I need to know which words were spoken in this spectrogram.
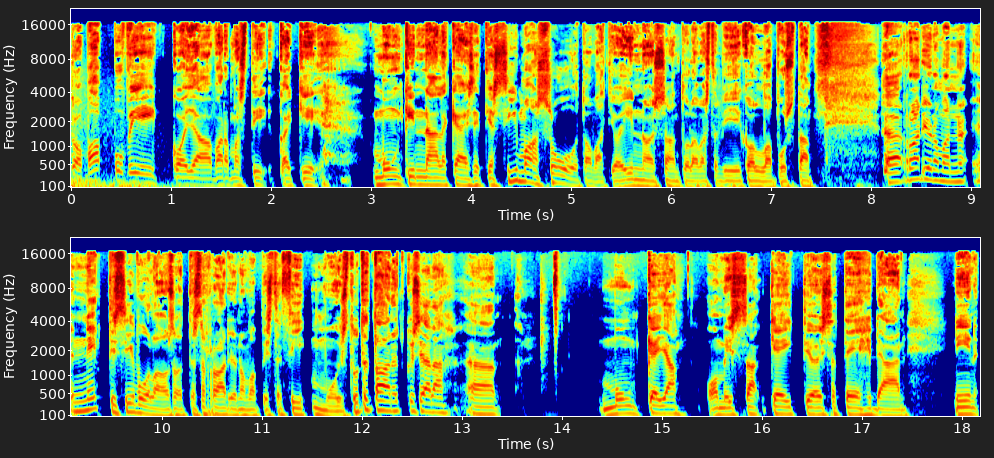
Tuo vappuviikko ja varmasti kaikki munkin nälkäiset ja simasuut ovat jo innoissaan tulevasta viikonlopusta. Radionovan nettisivulla osoitteessa radionova.fi muistutetaan nyt, kun siellä ää, munkkeja omissa keittiöissä tehdään, niin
